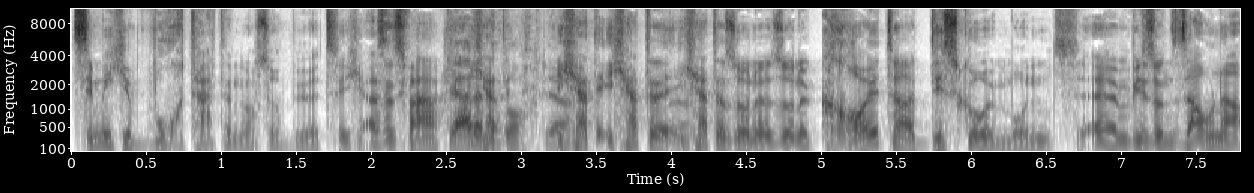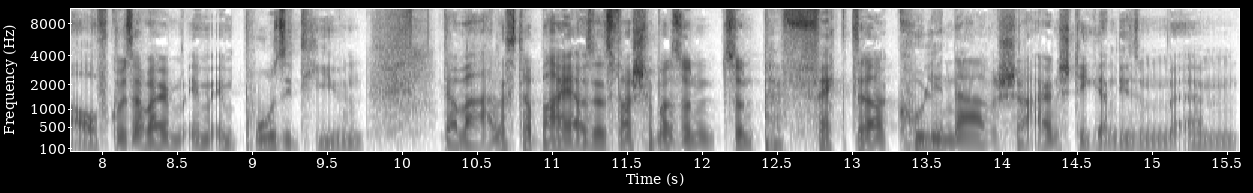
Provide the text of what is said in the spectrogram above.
ziemliche Wucht hatte, noch so würzig. Also es war, hatte ich hatte, Wucht, ja. ich hatte, ich hatte, ich hatte so eine so eine Kräuter-Disco im Mund, ähm, wie so ein Saunaaufguss, aber im, im, im Positiven. Da war alles dabei. Also es war schon mal so ein so ein perfekter kulinarischer Einstieg an diesem ähm,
